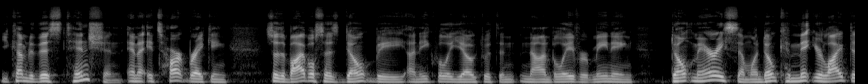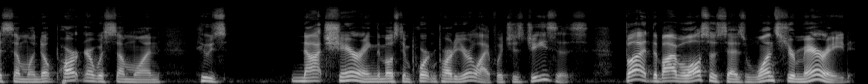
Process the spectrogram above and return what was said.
you come to this tension and it's heartbreaking. So the Bible says don't be unequally yoked with a non-believer, meaning don't marry someone, don't commit your life to someone, don't partner with someone who's not sharing the most important part of your life, which is Jesus. But the Bible also says once you're married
